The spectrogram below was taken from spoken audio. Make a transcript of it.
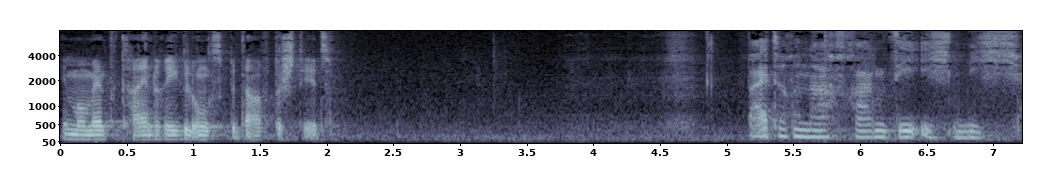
im Moment kein Regelungsbedarf besteht. Weitere Nachfragen sehe ich nicht.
